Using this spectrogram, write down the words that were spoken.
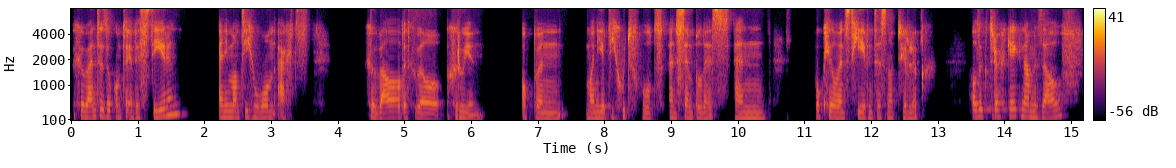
gewend is ook om te investeren. En iemand die gewoon echt geweldig wil groeien op een manier die goed voelt en simpel is en ook heel winstgevend is natuurlijk. Als ik terugkijk naar mezelf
